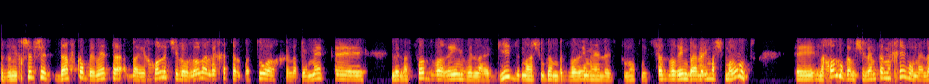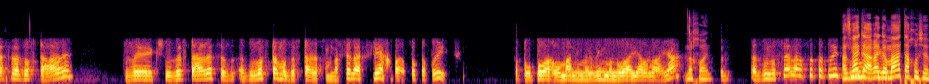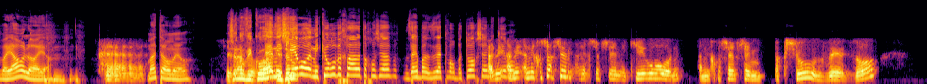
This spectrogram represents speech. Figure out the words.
אז אני חושב שדווקא באמת ביכולת שלו לא ללכת על בטוח, אלא באמת אה, לנסות דברים ולהגיד משהו גם בדברים האלה, זאת אומרת, הוא ניסה דברים בעלי משמעות. אה, נכון, הוא גם שילם את המחיר, הוא נאלץ לעזוב את הארץ, וכשהוא עוזב את הארץ, אז, אז הוא לא סתם עוזב את הארץ, הוא מנסה להצליח בארצות הברית. אפרופו הרומן אם מרלין מנרו היה או לא היה, נכון. אז הוא נוסע לארה"ב. אז רגע, רגע, מה אתה חושב, היה או לא היה? מה אתה אומר? יש לנו ויכוח, הם הכירו, הם הכירו בכלל, אתה חושב? זה זה כבר בטוח שהם אני, הכירו? אני, אני, חושב שהם, אני חושב שהם הכירו, אני, אני חושב שהם פגשו זה את זו.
